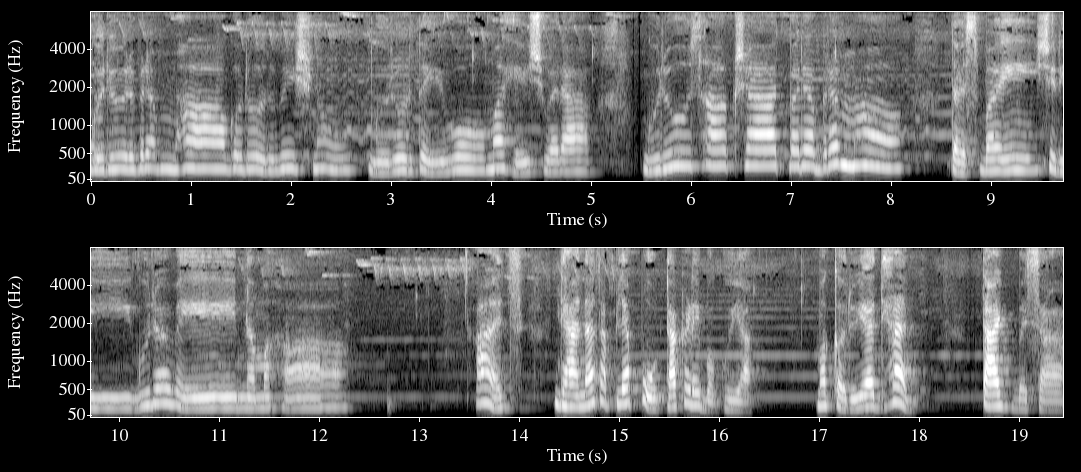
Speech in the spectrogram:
गुरुर् ब्रह्मा गुरुर्विष्णू गुरुर्देव महेश्वरा गुरु साक्षात परब्रह्म तस्मै श्री गुरवे नमहा आज ध्यानात आपल्या पोटाकडे बघूया. मग करूया ध्यान. ताट बसा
